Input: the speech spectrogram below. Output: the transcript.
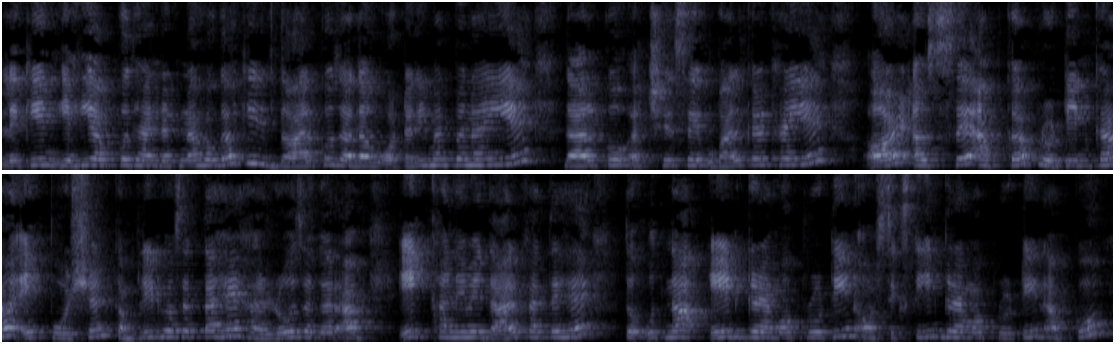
लेकिन यही आपको ध्यान रखना होगा कि दाल को ज़्यादा वाटरी मत बनाइए, दाल को अच्छे से उबाल कर खाइए, और उससे आपका प्रोटीन का एक पोर्शन कंप्लीट हो सकता है। हर रोज अगर आप एक खाने में दाल खाते हैं तो उतना 8 ग्राम ऑफ़ प्रोटीन और 16 ग्राम ऑफ़ प्रोटीन आपको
